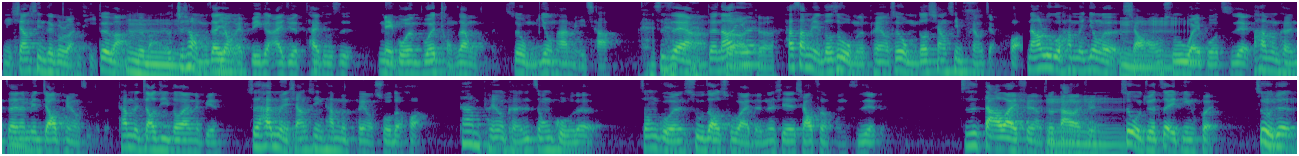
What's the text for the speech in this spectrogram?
你相信这个软体，对吧？嗯、对吧？就像我们在用 FB 跟 IG 的态度是，美国人不会统战我们，所以我们用它没差。是这样，对，然后因为它上面也都是我们的朋友，所以我们都相信朋友讲话。然后如果他们用了小红书、微博之类，他们可能在那边交朋友什么的，他们的交际都在那边，所以他们也相信他们朋友说的话。但他们朋友可能是中国的中国人塑造出来的那些小粉红之类的，就是大外宣啊，就大外宣。所以我觉得这一定会。所以我觉得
